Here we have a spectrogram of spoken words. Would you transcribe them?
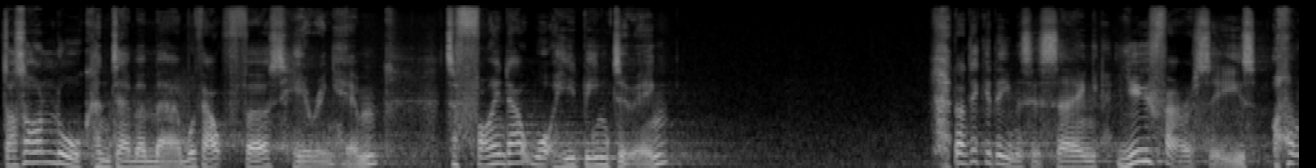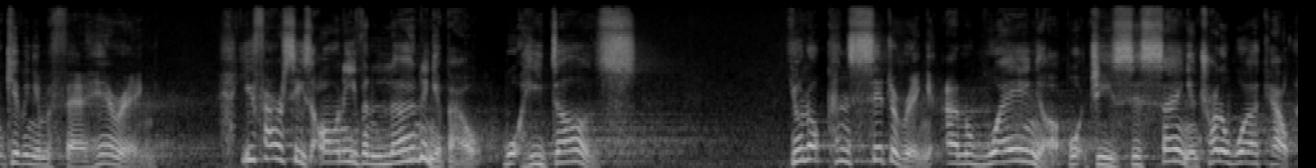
Does our law condemn a man without first hearing him to find out what he'd been doing? Now, Nicodemus is saying, You Pharisees aren't giving him a fair hearing. You Pharisees aren't even learning about what he does. You're not considering and weighing up what Jesus is saying and trying to work out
